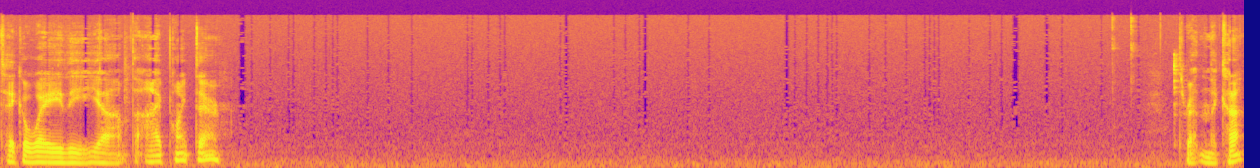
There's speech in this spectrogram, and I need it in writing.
Take away the, uh, the eye point there. Threaten the cut.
